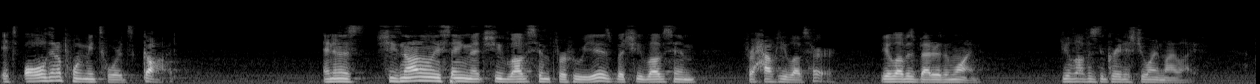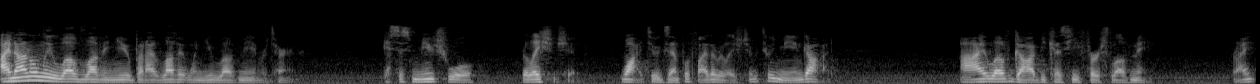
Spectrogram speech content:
It's all going to point me towards God. And was, she's not only saying that she loves him for who he is, but she loves him for how he loves her. Your love is better than wine. Your love is the greatest joy in my life. I not only love loving you, but I love it when you love me in return. It's this mutual relationship. Why? To exemplify the relationship between me and God. I love God because He first loved me. Right?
